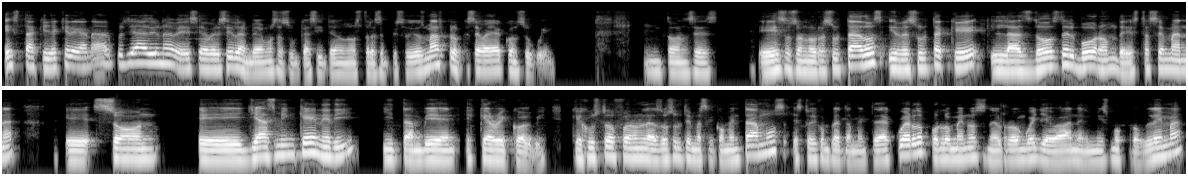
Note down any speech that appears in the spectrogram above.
esta que ya quiere ganar, pues ya de una vez y a ver si la enviamos a su casita en unos tres episodios más, pero que se vaya con su win. Entonces, esos son los resultados y resulta que las dos del bottom de esta semana eh, son eh, Jasmine Kennedy y también eh, Kerry Colby, que justo fueron las dos últimas que comentamos. Estoy completamente de acuerdo, por lo menos en el runway llevaban el mismo problema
